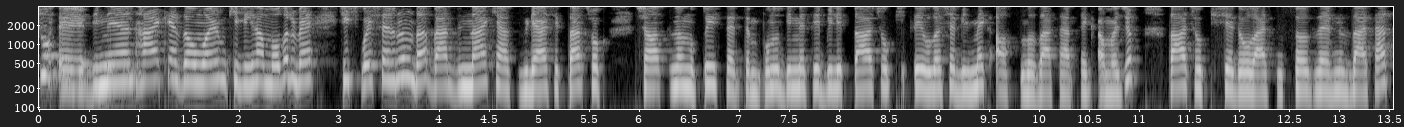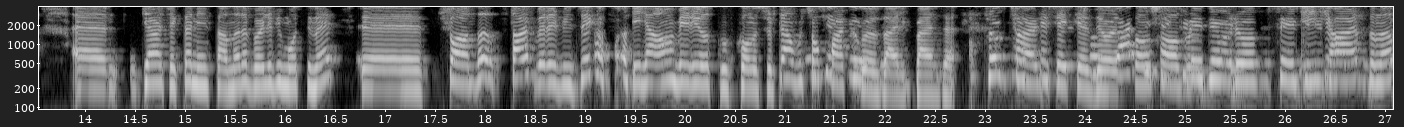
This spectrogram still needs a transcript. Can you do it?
Çok ee, dinleyen herkese umarım ki ilham olur ve hiç başarının da ben dinlerken sizi gerçekten çok şanslı ve mutlu hissettim. Bunu dinletebilip daha çok kitleye ulaşabilmek aslında zaten tek amacım. Daha çok kişiye de ulaşsın sözleriniz zaten. Ee, gerçekten insanlara böyle bir motive e, şu anda start verebilecek ilham veriyorsunuz konuşurken. Bu çok teşekkür farklı ederim. bir özellik bence. Çok, çok teşekkür çok ediyoruz. Ben teşekkür ediyorum. Sevgili İyi ki varsınız.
